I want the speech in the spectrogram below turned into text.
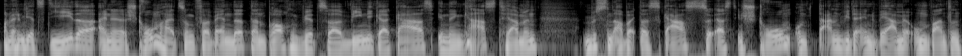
Und wenn jetzt jeder eine Stromheizung verwendet, dann brauchen wir zwar weniger Gas in den Gasthermen, müssen aber das Gas zuerst in Strom und dann wieder in Wärme umwandeln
